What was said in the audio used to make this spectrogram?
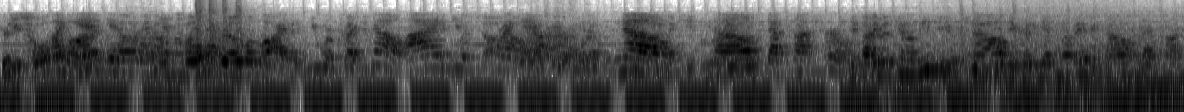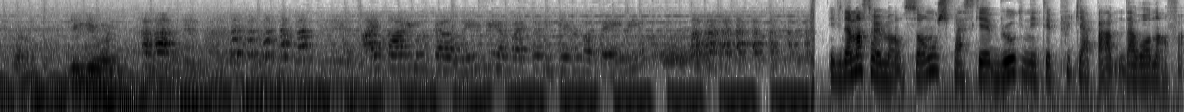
You told I a lie. did get over You told Will a lie that you were pregnant. No, I You was saw how pregnant. You No, to keep him no, around. that's not true. You thought he was going to leave you. You- No. You couldn't give him a baby. No, that's not true. You knew it. I thought he was gonna leave me if I couldn't give him a baby. Évidemment, c'est un mensonge parce que Brooke n'était plus capable d'avoir d'enfant.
